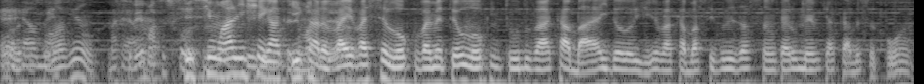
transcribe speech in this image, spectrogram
É, é só realmente. um avião. Mas seria massa se Se, fosse, se um né? alien Seria- chegar seria aqui, cara, vai, seria- vai ser louco, vai meter o louco em tudo, vai acabar a ideologia, vai acabar a civilização. Eu quero mesmo que acabe essa porra.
